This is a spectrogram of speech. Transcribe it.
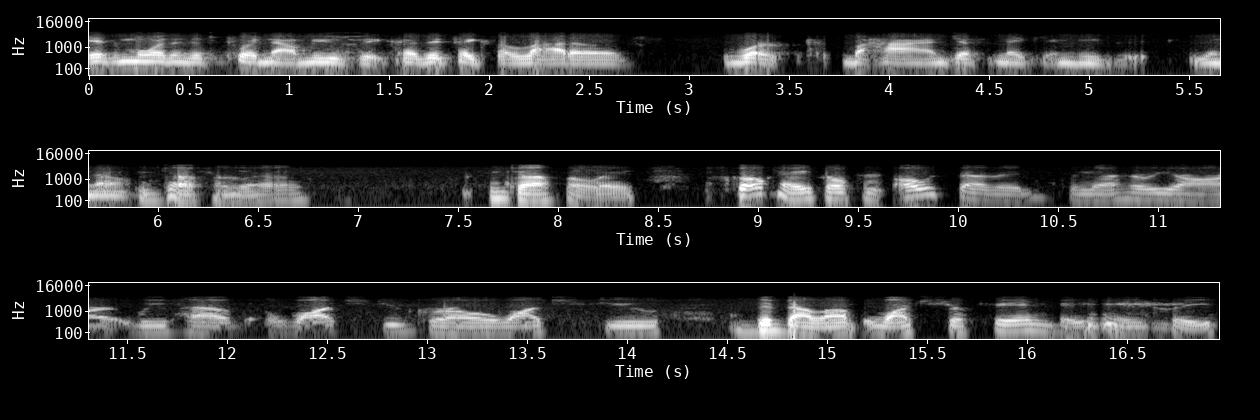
is more than just putting out music because it takes a lot of work behind just making music, you know. Definitely. Definitely. So, okay, so from 07 to now here we are, we have watched you grow, watched you develop, watched your fan base increase.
